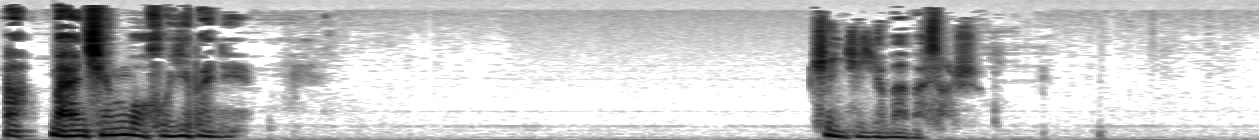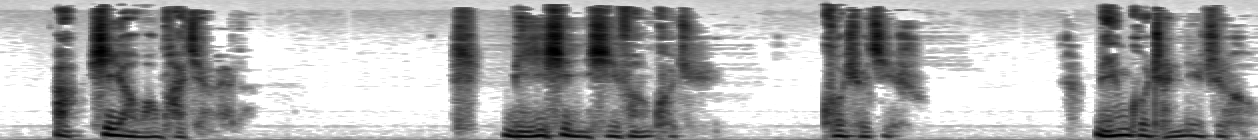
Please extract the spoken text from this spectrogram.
啊，满清末后一百年，信心就慢慢丧失。啊，西洋文化进来了，迷信西方科学、科学技术。民国成立之后，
